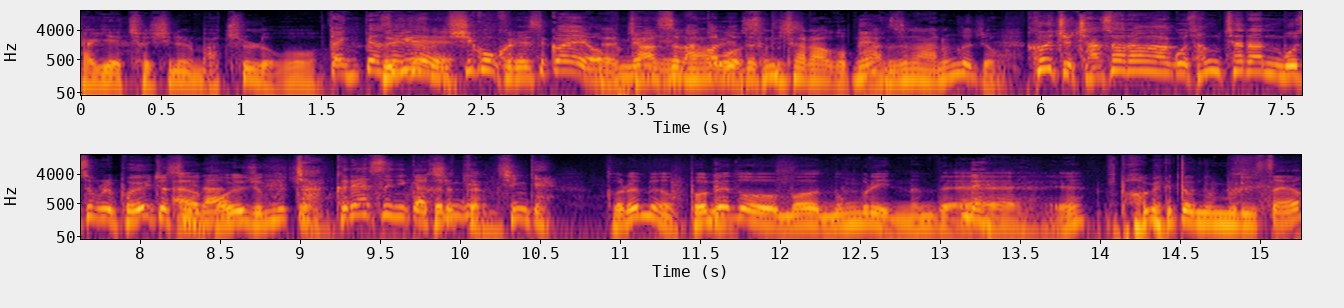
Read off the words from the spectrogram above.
자기의 처신을 맞추려고 땡볕에서 그게 쉬고 그랬을 거예요. 분명히 자성하고. 성찰하고 네? 반성하는 거죠. 그렇죠. 자성하고 성찰한 모습을 보여줬습니다. 아, 보여준 거죠. 자, 그랬으니까 징계. 징계. 그러면 범에도 뭐 눈물이 있는데 네. 예? 법에도 눈물이 있어요?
